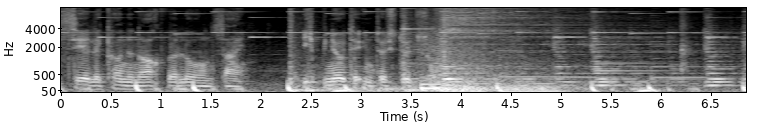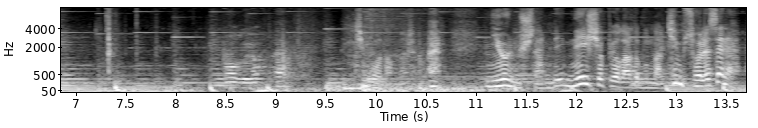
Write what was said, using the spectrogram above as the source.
Die Seele können auch verloren sein. Ich benötige Unterstützung. Ne oluyor? He? Kim bu adamlar? He? Niye ölmüşler? Ne, ne iş yapıyorlardı bunlar? Kim? Söylesene.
